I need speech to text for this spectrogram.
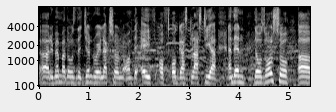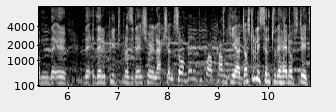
uh, remember, there was the general election on the 8th of August last year. And then there was also um, the the, the, repeat presidential election. So many people have come here just to listen to the head of state,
